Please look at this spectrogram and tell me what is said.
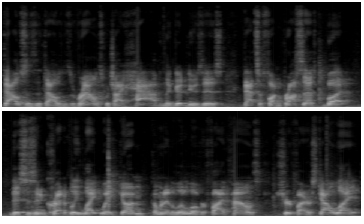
thousands and thousands of rounds, which I have. And the good news is that's a fun process, but this is an incredibly lightweight gun, coming in a little over five pounds. Surefire Scout Light,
